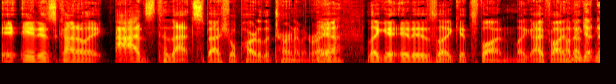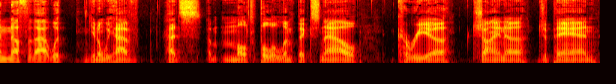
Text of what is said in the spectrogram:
it, it is kind of like adds to that special part of the tournament, right? Yeah. like it, it is like it's fun. Like I find I've that been getting enough of that with you know we have had s- uh, multiple Olympics now, Korea, China, Japan,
